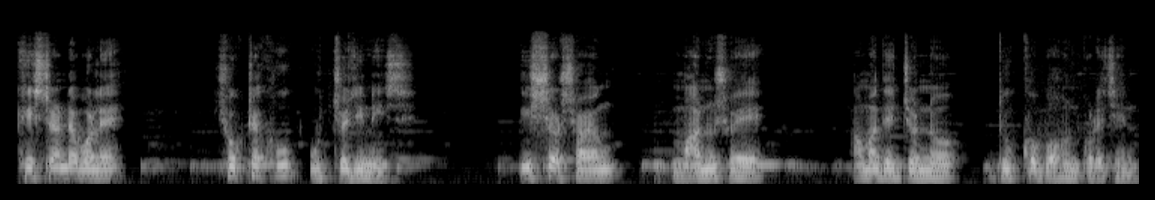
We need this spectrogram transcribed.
খ্রিস্টানরা বলে, সুখটা খুব উচ্চ জিনিস। ঈশ্বর স্বয়ং মানুষ হয়ে আমাদের জন্য দুঃখ বহন করেছেন।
